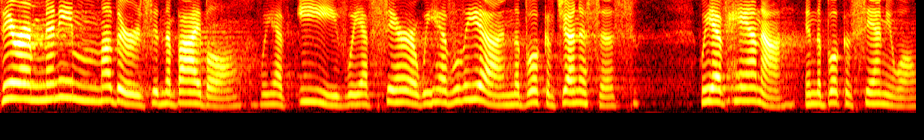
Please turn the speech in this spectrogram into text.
There are many mothers in the Bible. We have Eve, we have Sarah, we have Leah in the book of Genesis, we have Hannah in the book of Samuel.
